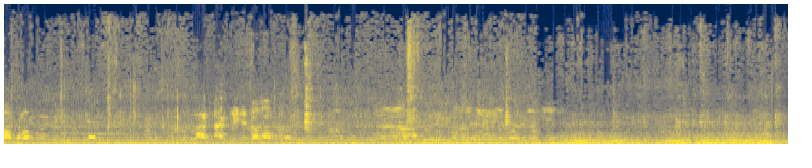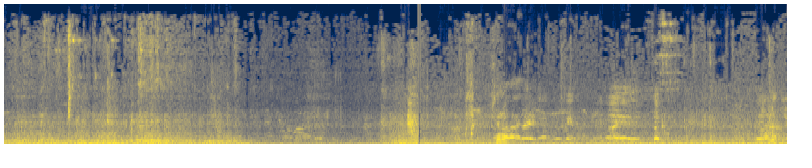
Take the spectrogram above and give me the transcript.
حاصل عارفك كده تمام شنو هذا؟ هاي صفر هاي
